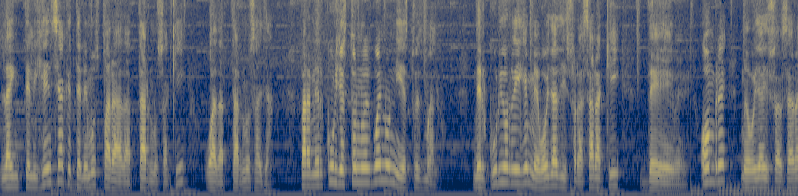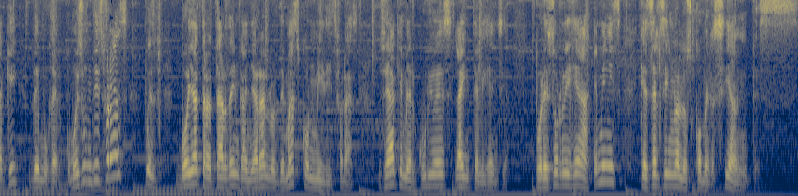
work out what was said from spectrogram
la inteligencia que tenemos para adaptarnos aquí o adaptarnos allá. Para Mercurio esto no es bueno ni esto es malo. Mercurio rige, me voy a disfrazar aquí de hombre, me voy a disfrazar aquí de mujer. Como es un disfraz, pues voy a tratar de engañar a los demás con mi disfraz. O sea que Mercurio es la inteligencia. Por eso rige a Géminis, que es el signo de los comerciantes.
